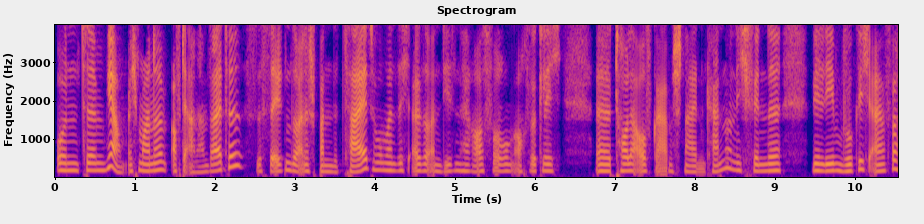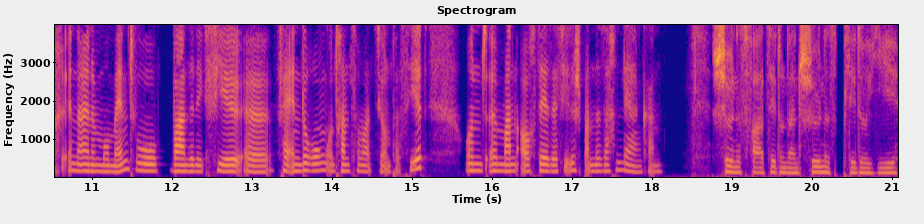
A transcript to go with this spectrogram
Und ähm, ja, ich meine, auf der anderen Seite, es ist selten so eine spannende Zeit, wo man sich also an diesen Herausforderungen auch wirklich äh, tolle Aufgaben schneiden kann. Und ich finde, wir leben wirklich einfach in einem Moment, wo wahnsinnig viel äh, Veränderung und Transformation passiert und äh, man auch sehr, sehr viele spannende Sachen lernen kann. Schönes Fazit und ein schönes Plädoyer.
